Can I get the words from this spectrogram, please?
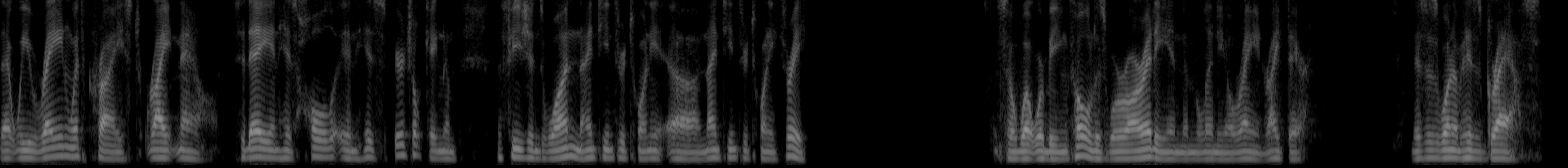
that we reign with Christ right now, today in his whole in his spiritual kingdom. Ephesians 1 19 through 20, uh, 19 through 23. So what we're being told is we're already in the millennial reign right there. This is one of his graphs.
